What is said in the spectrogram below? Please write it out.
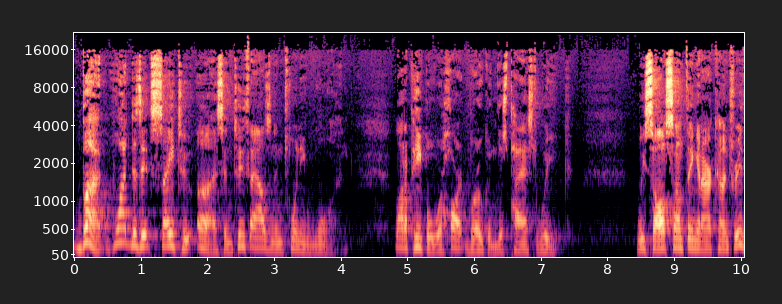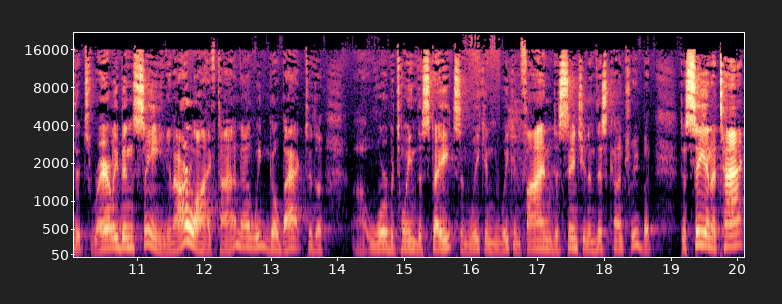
But what does it say to us in 2021? A lot of people were heartbroken this past week. We saw something in our country that's rarely been seen in our lifetime. Now, we can go back to the uh, war between the states and we can, we can find dissension in this country, but to see an attack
